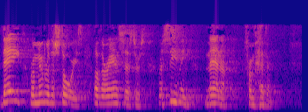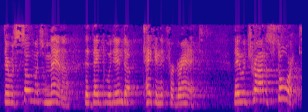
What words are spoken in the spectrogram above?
They remember the stories of their ancestors receiving manna from heaven. There was so much manna that they would end up taking it for granted. They would try to store it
